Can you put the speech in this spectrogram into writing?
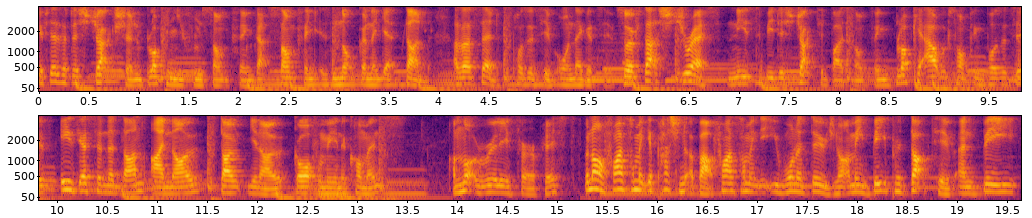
If there's a distraction blocking you from something, that something is not gonna get done. As I said, positive or negative. So if that stress needs to be distracted by something, block it out with something positive. Easier said than done, I know. Don't, you know, go off on me in the comments. I'm not really a therapist. But no, find something you're passionate about. Find something that you want to do. Do you know what I mean? Be productive and be,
